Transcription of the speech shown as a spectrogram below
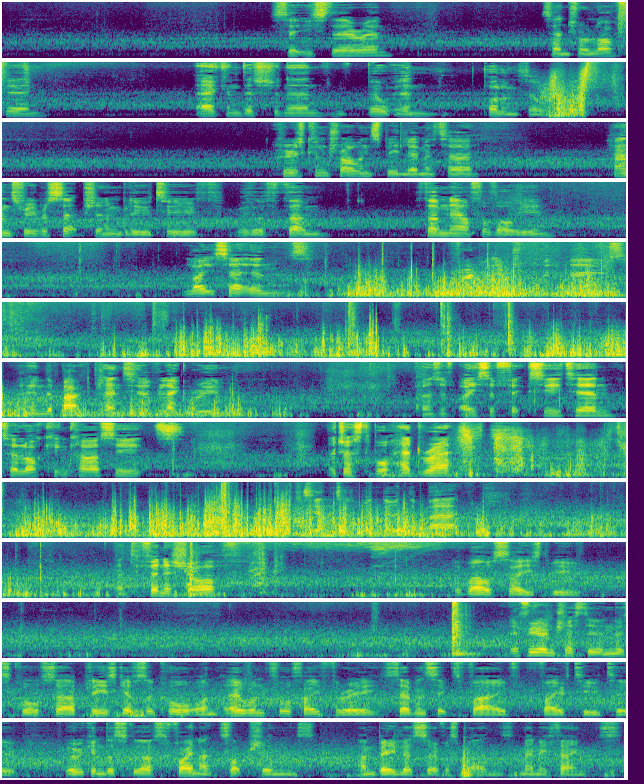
city steering, central locking, air conditioning with built in pollen filter cruise control and speed limiter, hands-free reception and Bluetooth with a thumb thumbnail for volume, light settings, front electric windows, and in the back plenty of leg room. Comes with ISOFIX seating to lock in car seats, adjustable headrest, tinted window in the back and to finish off a well-sized boot. If you're interested in this Corsa, please give us a call on 01453 765 522 where we can discuss finance options and Baylis service plans. Many thanks.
